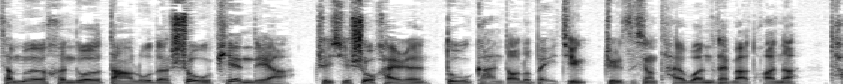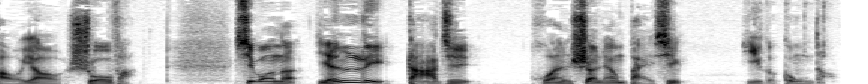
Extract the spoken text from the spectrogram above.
咱们很多大陆的受骗的呀，这些受害人都赶到了北京，这次向台湾的代表团呢讨要说法。希望呢严厉打击，还善良百姓一个公道。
